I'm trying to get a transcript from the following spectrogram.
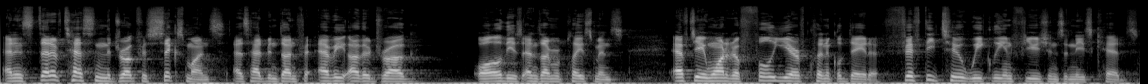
and instead of testing the drug for six months, as had been done for every other drug, all of these enzyme replacements, FDA wanted a full year of clinical data, 52 weekly infusions in these kids.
